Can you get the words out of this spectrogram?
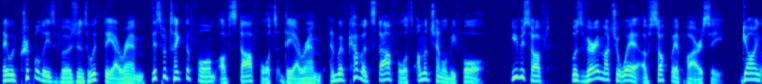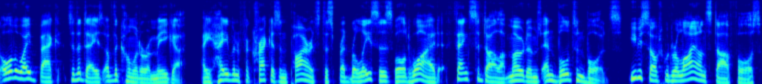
they would cripple these versions with DRM. This would take the form of Star Force DRM, and we've covered Star Force on the channel before. Ubisoft was very much aware of software piracy, going all the way back to the days of the Commodore Amiga, a haven for crackers and pirates to spread releases worldwide thanks to dial up modems and bulletin boards. Ubisoft would rely on Star Force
